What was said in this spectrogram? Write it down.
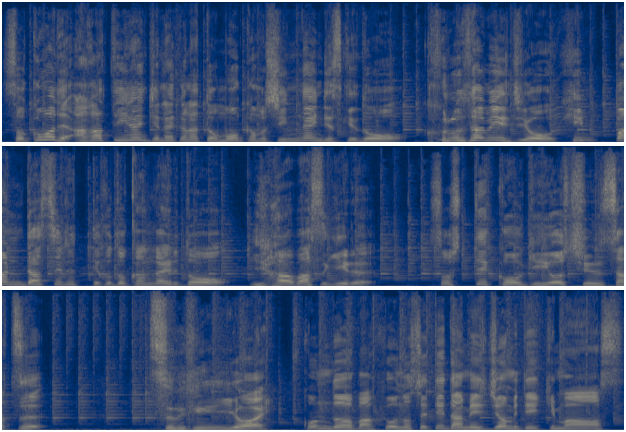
そこまで上がっていないんじゃないかなと思うかもしんないんですけど、このダメージを頻繁に出せるってことを考えると、やばすぎる。そして講義を瞬殺。強い。今度はバフを乗せてダメージを見ていきます。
